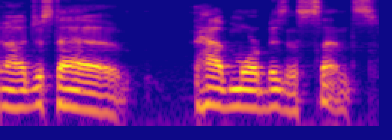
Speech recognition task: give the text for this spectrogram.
uh, just to have more business sense.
